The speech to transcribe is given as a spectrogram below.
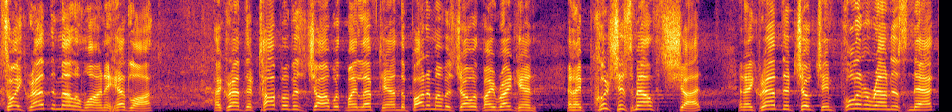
So I grab the Malinois in a headlock. I grab the top of his jaw with my left hand, the bottom of his jaw with my right hand, and I push his mouth shut. And I grab the choke chain, pull it around his neck,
